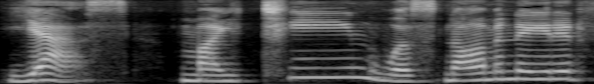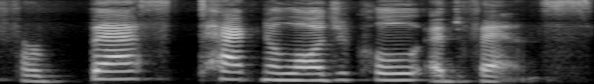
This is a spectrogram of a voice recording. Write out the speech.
Yes, my team was nominated for Best Technological Advance.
